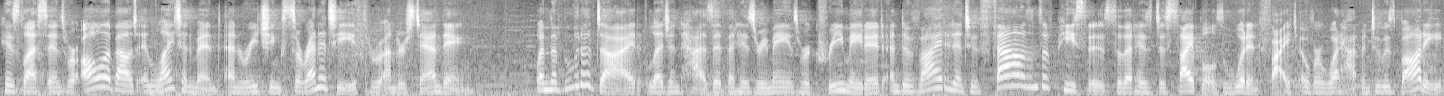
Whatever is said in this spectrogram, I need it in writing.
His lessons were all about enlightenment and reaching serenity through understanding. When the Buddha died, legend has it that his remains were cremated and divided into thousands of pieces so that his disciples wouldn't fight over what happened to his body.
